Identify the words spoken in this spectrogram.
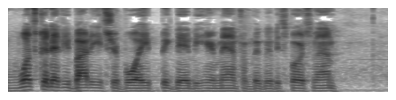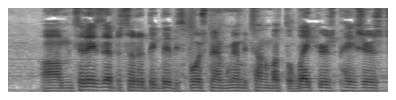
What's good, everybody? It's your boy, Big Baby here, man, from Big Baby Sports, man. Um, in today's episode of Big Baby Sports, man, we're going to be talking about the Lakers, Pacers,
